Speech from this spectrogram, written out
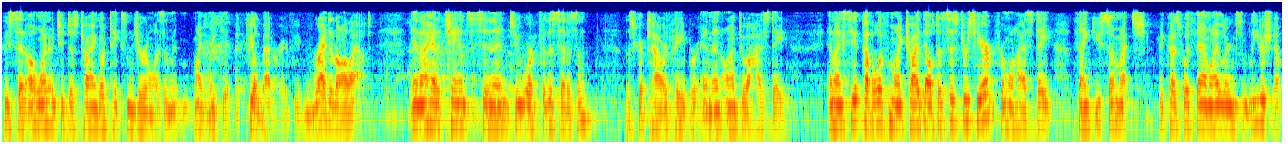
who said, oh, why don't you just try and go take some journalism? It might make you feel better if you write it all out. And I had a chance to, then to work for the Citizen, the Scripps Howard paper, and then on to Ohio State. And I see a couple of my Tri Delta sisters here from Ohio State. Thank you so much, because with them I learned some leadership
